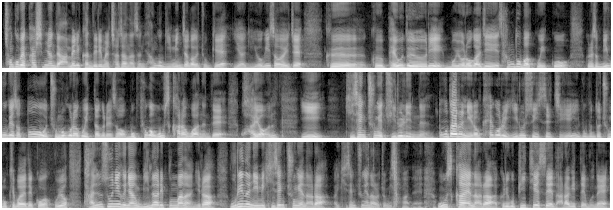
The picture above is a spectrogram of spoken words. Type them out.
1980년대 아메리칸 드림을 찾아 나선 한국 이민자 가족의 이야기. 여기서 이제 그, 그 배우들이 뭐 여러 가지 상도 받고 있고 그래서 미국에서 또 주목을 하고 있다 그래서 목표가 오스카라고 하는데 과연 이 기생충의 뒤를 잇는 또 다른 이런 쾌거를 이룰 수 있을지 이 부분도 주목해 봐야 될 것 같고요. 단순히 그냥 미나리뿐만 아니라 우리는 이미 기생충의 나라, 아, 기생충의 나라 좀 이상하네. 오스카의 나라 그리고 BTS의 나라기 때문에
